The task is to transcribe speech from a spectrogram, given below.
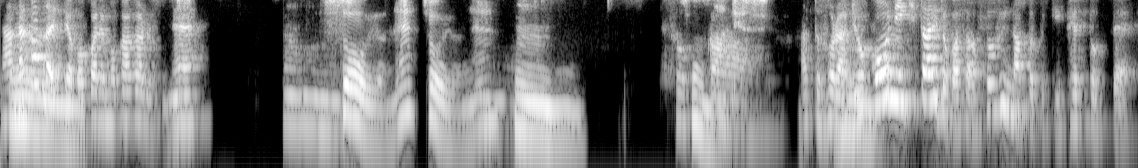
なんだかんだ言っておう金もかかるしね。うんんそうよね。そうよね。ううん。そうなんです。あとほら、うん旅行に行きたいとかさ、そういうふうになった時ペットって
